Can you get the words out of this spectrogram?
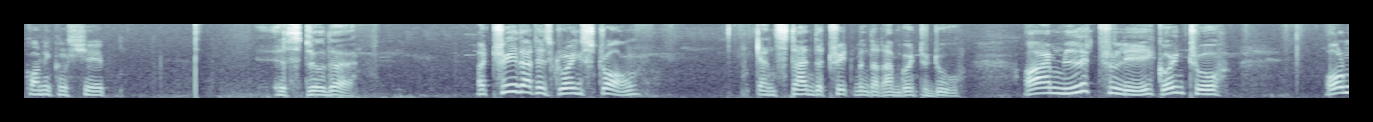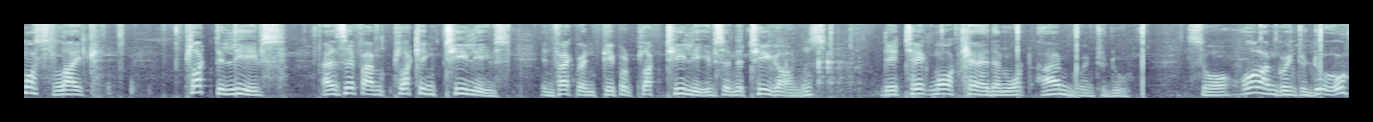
conical shape is still there. A tree that is growing strong can stand the treatment that I'm going to do. I'm literally going to almost like pluck the leaves as if I'm plucking tea leaves. In fact, when people pluck tea leaves in the tea gardens, they take more care than what I'm going to do. So all I'm going to do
